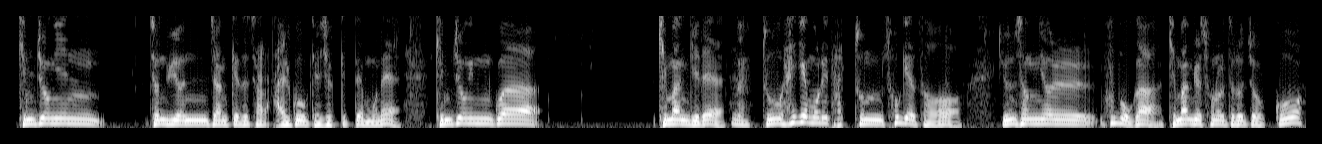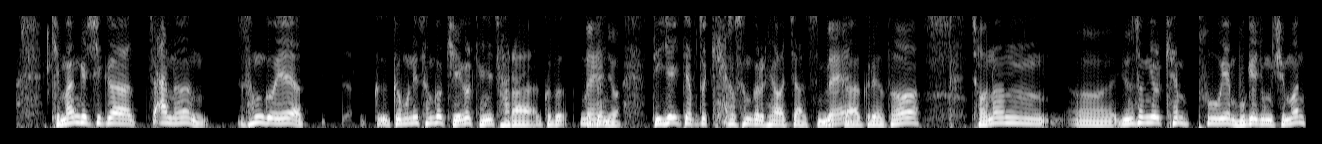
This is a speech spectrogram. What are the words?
김종인 전 위원장께서 잘 알고 계셨기 때문에 김종인과 김한길의 네. 두 헤게모니 다툼 속에서 윤석열 후보가 김한길 손을 들어줬고 김한길 씨가 짜는 선거에 그, 그분이 선거 기획을 굉장히 잘하거든요. 네. DJ 때부터 계속 선거를 해왔지 않습니까? 네. 그래서 저는, 어, 윤석열 캠프의 무게중심은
